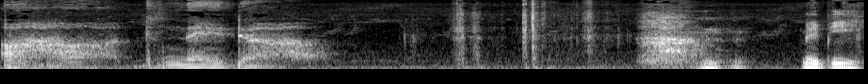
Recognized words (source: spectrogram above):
Ahad Neda. Maybe,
